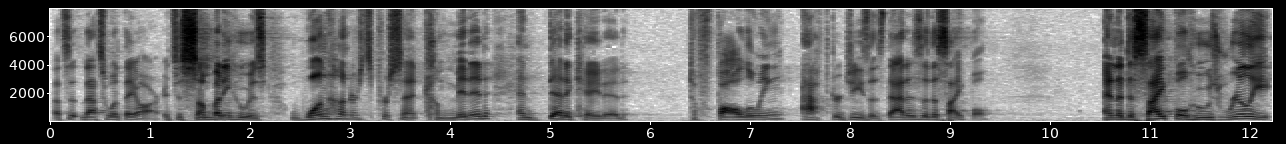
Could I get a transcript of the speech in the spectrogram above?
That's, it, that's what they are. It's just somebody who is 100% committed and dedicated to following after Jesus. That is a disciple. And a disciple who's really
